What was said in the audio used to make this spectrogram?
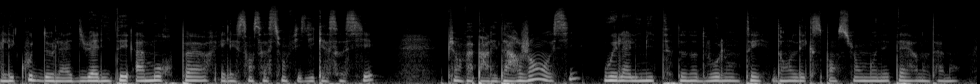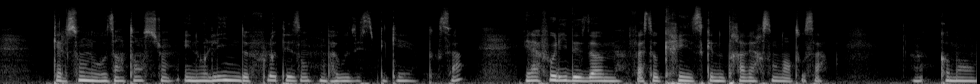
à l'écoute de la dualité amour-peur et les sensations physiques associées. Puis on va parler d'argent aussi. Où est la limite de notre volonté dans l'expansion monétaire notamment? Quelles sont nos intentions et nos lignes de flottaison? On va vous expliquer tout ça. Et la folie des hommes face aux crises que nous traversons dans tout ça. Hein, comment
